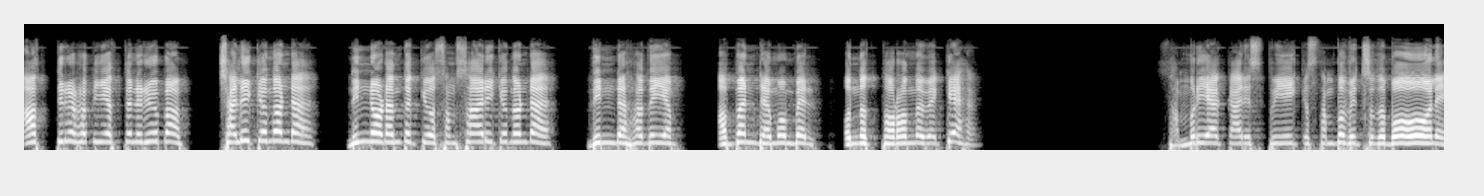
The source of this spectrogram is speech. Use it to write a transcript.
ആ തിരുഹൃദയത്തിന്റെ രൂപം ചലിക്കുന്നുണ്ട്. നിന്നോട് എന്തൊക്കെയോ സംസാരിക്കുന്നുണ്ട്. നിന്റെ ഹൃദയം അവന്റെ മുമ്പിൽ ഒന്ന് തുറന്നു വെക്ക. സമ്രിയക്കാരി സ്ത്രീക്ക് സംഭവിച്ചതുപോലെ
